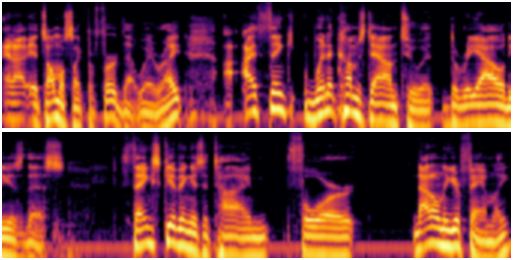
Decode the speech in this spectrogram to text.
and I, it's almost like preferred that way, right? I, I think when it comes down to it, the reality is this Thanksgiving is a time for not only your family,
